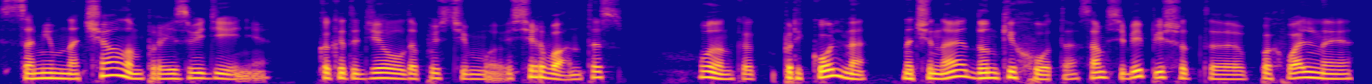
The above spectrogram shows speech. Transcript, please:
с самим началом произведения, как это делал, допустим, Сервантес? Вот он как прикольно начинает Дон Кихота, сам себе пишет э, похвальные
